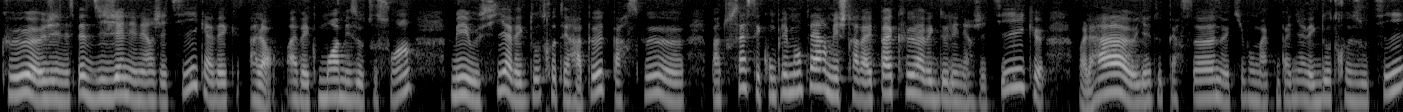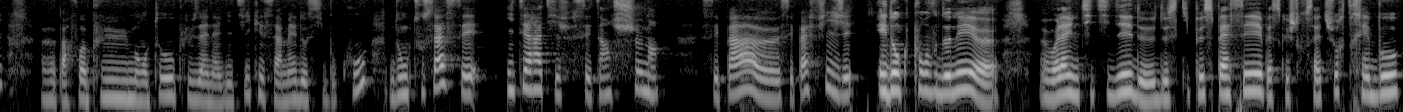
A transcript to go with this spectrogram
que euh, j'ai une espèce d'hygiène énergétique avec, alors, avec moi, mes auto-soins, mais aussi avec d'autres thérapeutes parce que euh, ben, tout ça, c'est complémentaire. Mais je travaille pas que avec de l'énergétique. Voilà, euh, il y a d'autres personnes qui vont m'accompagner avec d'autres outils, parfois plus mentaux, plus analytiques, et ça m'aide aussi beaucoup. Donc tout ça, c'est itératif, c'est un chemin. C'est pas, euh, pas figé. Et donc pour vous donner euh, euh, voilà une petite idée de, ce qui peut se passer, parce que je trouve ça toujours très beau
